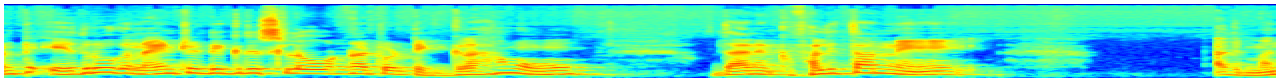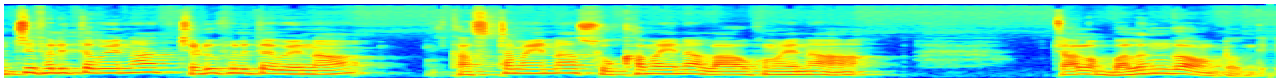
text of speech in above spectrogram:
అంటే ఎదురుగా నైంటీ డిగ్రీస్లో ఉన్నటువంటి గ్రహము దాని యొక్క ఫలితాన్ని అది మంచి ఫలితమైనా చెడు ఫలితమైనా కష్టమైన సుఖమైన లాభమైన చాలా బలంగా ఉంటుంది.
